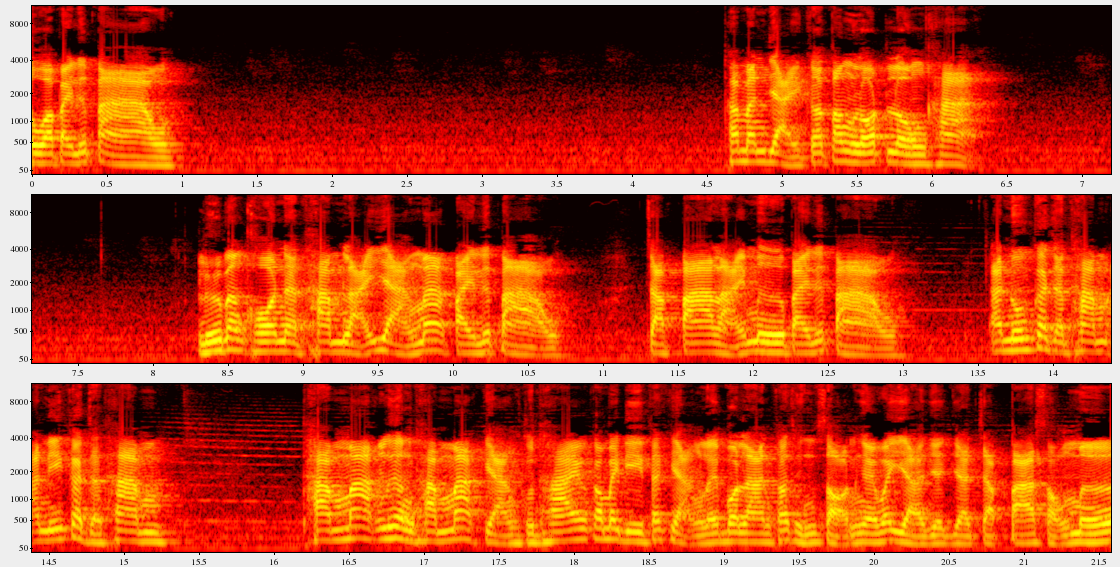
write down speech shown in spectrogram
ตัวไปหรือเปล่า ถ้ามันใหญ่ก็ต้องลดลงค่ะ หรือบางคนน่ะทำหลายอย่างมากไปหรือเปล่า จับปลาหลายมือไปหรือเปล่า อันนู้นก็จะทำอันนี้ก็จะทำทำมากเรื่องทำมากอย่างสุดท้ายก็ไม่ดีสักอย่างเลยโบราณเขาถึงสอนไงว่าอย่าอย่าอยาจับปลาสองมือ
